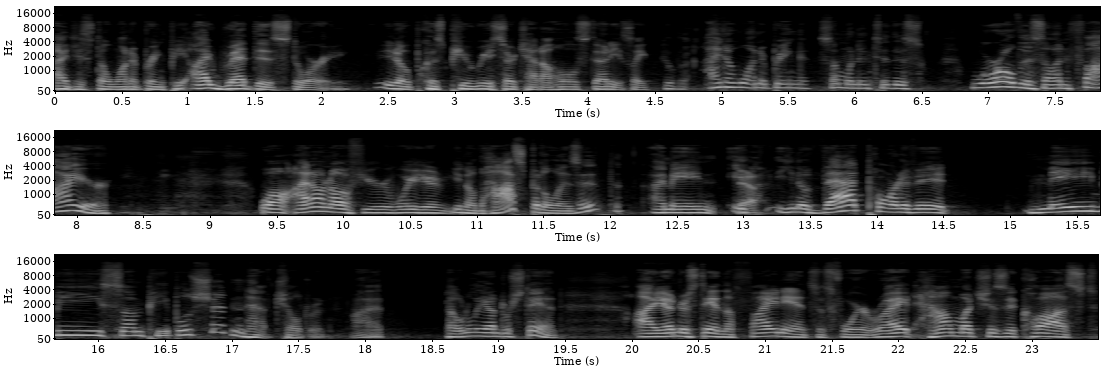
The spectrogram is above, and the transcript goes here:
I just don't want to bring people. I read this story, you know, because Pew Research had a whole study. It's like I don't want to bring someone into this world is on fire. Well, I don't know if you're where you're, you know, the hospital isn't. I mean, it, yeah. you know, that part of it, maybe some people shouldn't have children. I totally understand. I understand the finances for it, right? How much does it cost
